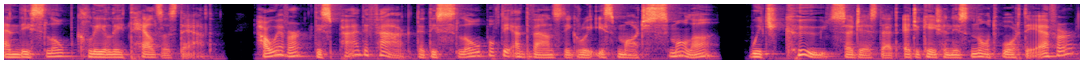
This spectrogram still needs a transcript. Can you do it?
and the slope clearly tells us that. However, despite the fact that the slope of the advanced degree is much smaller, which could suggest that education is not worth the effort,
